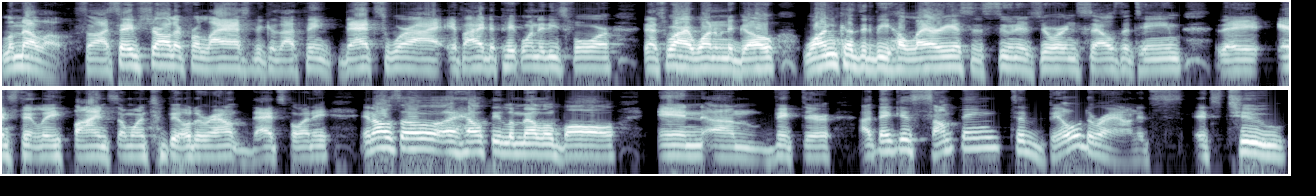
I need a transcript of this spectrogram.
LaMelo. So I saved Charlotte for last because I think that's where I, if I had to pick one of these four, that's where I want him to go. One, because it'd be hilarious as soon as Jordan sells the team, they instantly find someone to build around. That's funny. And also a healthy LaMelo Ball in um, Victor, I think is something to build around. It's it's two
